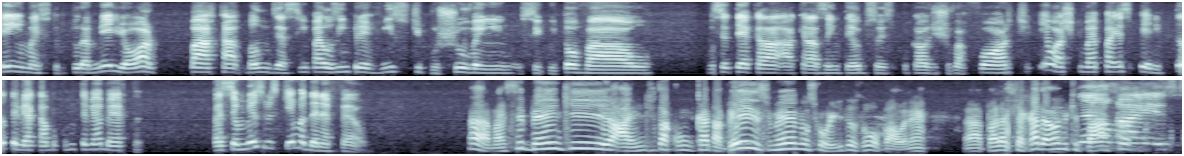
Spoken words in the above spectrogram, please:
tem uma estrutura melhor para, vamos dizer assim, para os imprevistos, tipo chuva em circuito oval, você tem aquela, aquelas interrupções por causa de chuva forte. Eu acho que vai para a ESPN, tanto TV a cabo como TV aberta. Vai ser o mesmo esquema da NFL. Ah, mas se bem que a gente está com cada vez menos corridas no oval, né? Ah, parece que a cada ano que não, passa. Mas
